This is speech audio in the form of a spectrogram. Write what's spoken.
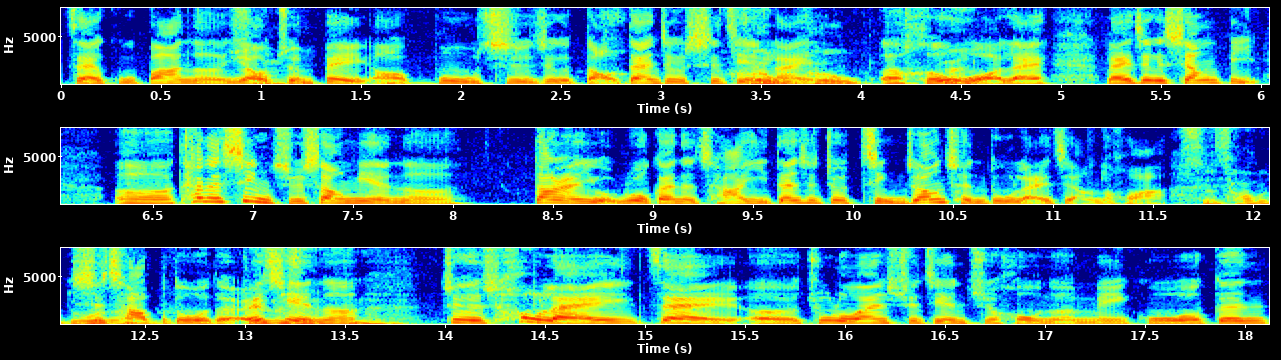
在古巴呢要准备啊布置这个导弹这个事件来呃核武啊来来这个相比，呃它的性质上面呢。当然有若干的差异，但是就紧张程度来讲的话，是差不多，是差不多的。而且呢，这个后来在呃朱罗安事件之后呢，美国跟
